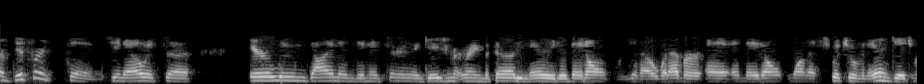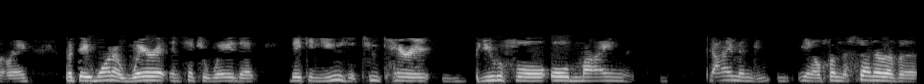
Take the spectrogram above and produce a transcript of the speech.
of different things, you know, it's a heirloom diamond and it's an engagement ring, but they're already married or they don't, you know, whatever, and, and they don't want to switch over their engagement ring, but they want to wear it in such a way that they can use a two carat beautiful old mine diamond, you know, from the center of a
